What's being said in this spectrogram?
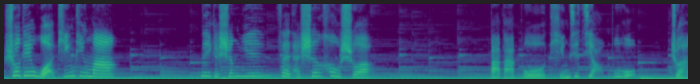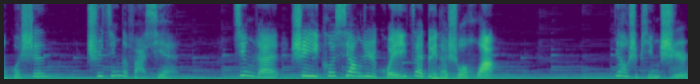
说给我听听吗？那个声音在他身后说。巴巴布停下脚步，转过身，吃惊地发现。竟然是一颗向日葵在对他说话。要是平时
